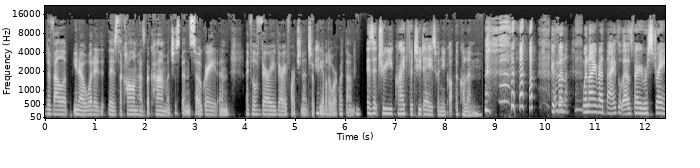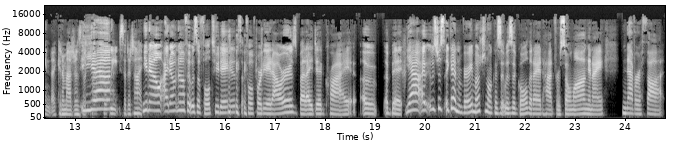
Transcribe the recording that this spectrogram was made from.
develop, you know, what it is the column has become, which has been so great. And I feel very, very fortunate to be able to work with them. Is it true you cried for two days when you got the column? when, when I read that, I thought that was very restrained. I can imagine yeah. for weeks at a time. You know, I don't know if it was a full two days, a full 48 hours, but I did cry a, a bit. Yeah. I, it was just, again, very emotional because it was a goal that I had had for so long. And I never thought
